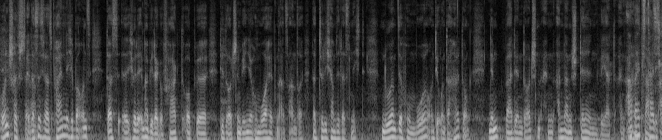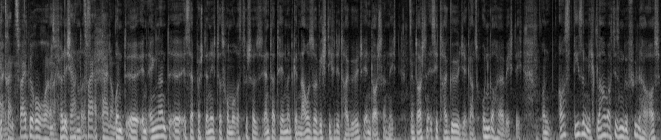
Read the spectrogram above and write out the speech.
Und Schriftstellern. Das ist ja das Peinliche bei uns, dass ich werde immer wieder gefragt, ob die Deutschen weniger Humor hätten als andere. Natürlich haben sie das nicht. Nur der Humor und die Unterhaltung nimmt bei den Deutschen einen anderen Stellenwert, einen Arbeitsteilig getrennt, zwei Büroräume. Was völlig ja, anderes. Zwei Abteilungen. Und äh, in England äh, ist selbstverständlich das humoristische das Entertainment genauso wichtig wie die Tragödie, in Deutschland nicht. In Deutschland ist die Tragödie ganz ungeheuer wichtig. Und aus diesem, ich glaube, aus diesem Gefühl heraus,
